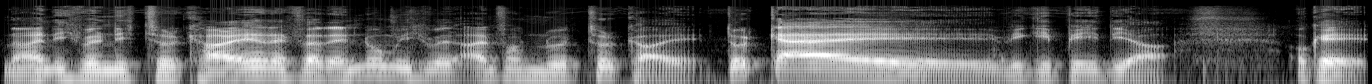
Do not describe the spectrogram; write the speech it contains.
Nein, ich will nicht Türkei, Referendum, ich will einfach nur Türkei. Türkei, Wikipedia. Okay,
